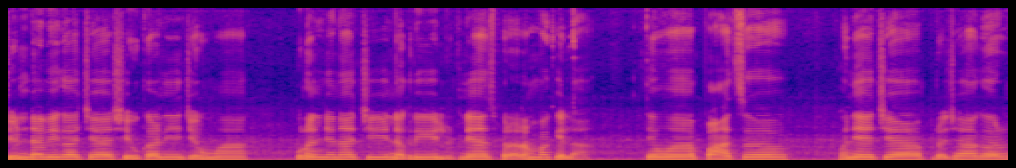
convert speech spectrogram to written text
चंडवेगाच्या शेवकाने जेव्हा पुरंजनाची नगरी लुटण्यास प्रारंभ केला तेव्हा पाच होण्याच्या प्रजागर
